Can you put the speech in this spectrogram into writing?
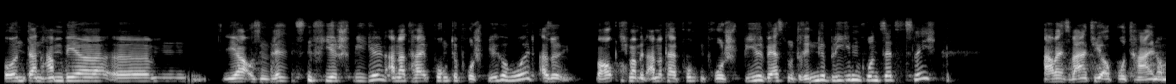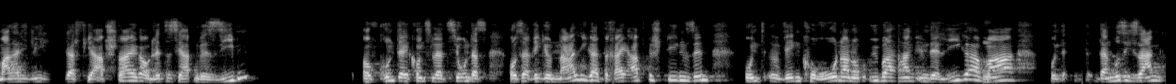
Und dann haben wir ähm, ja aus den letzten vier Spielen anderthalb Punkte pro Spiel geholt. Also überhaupt nicht mal mit anderthalb Punkten pro Spiel wärst du drin geblieben grundsätzlich. Aber es war natürlich auch brutal. Normal hat die Liga vier Absteiger und letztes Jahr hatten wir sieben. Aufgrund der Konstellation, dass aus der Regionalliga drei abgestiegen sind und äh, wegen Corona noch Überhang in der Liga war. Und dann muss ich sagen,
